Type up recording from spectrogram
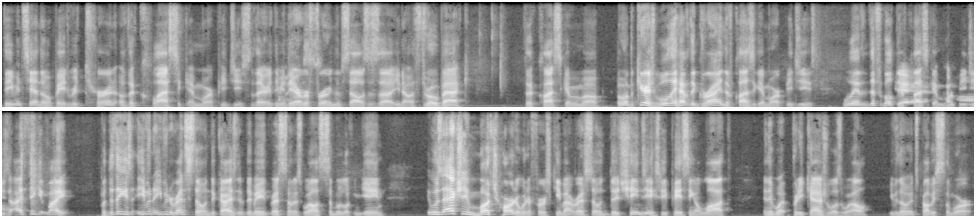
They even say on the homepage "Return of the Classic MMORPG." So they're I mean, they are referring themselves as a you know a throwback to the classic MMO. But I'm curious, will they have the grind of classic MMORPGs? Will they have the difficulty of classic MMORPGs? I think it might. But the thing is, even even Redstone, the guys they made Redstone as well, a similar looking game. It was actually much harder when it first came out. Redstone they changed the XP pacing a lot, and it went pretty casual as well. Even though it's probably still more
